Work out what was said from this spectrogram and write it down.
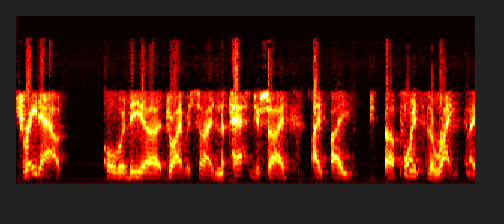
straight out over the uh, driver's side, and the passenger side, I, I uh, pointed to the right, and I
